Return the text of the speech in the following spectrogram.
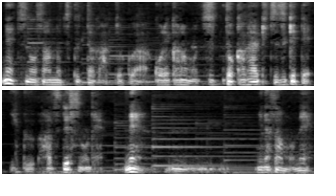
ね、角さんの作った楽曲はこれからもずっと輝き続けていくはずですので、ね、うん、皆さんもね、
